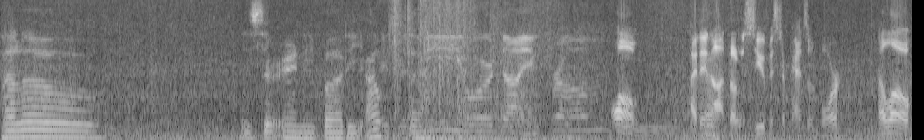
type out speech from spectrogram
Hello. Is there anybody out Is it there? me you're dying from? Oh, I did Yeah. not notice you, Mr. Panzer IV. Hello.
